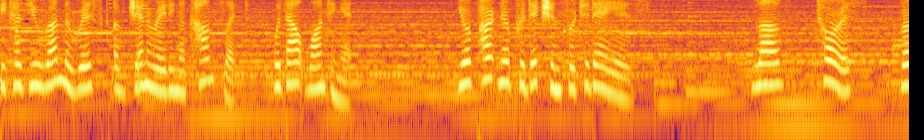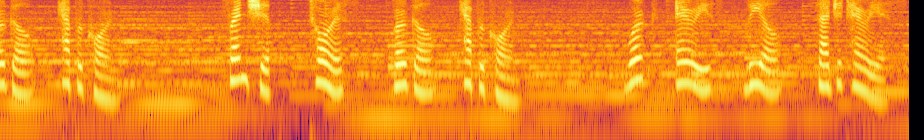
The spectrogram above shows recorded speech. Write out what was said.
because you run the risk of generating a conflict, without wanting it. Your partner prediction for today is Love, Taurus, Virgo, Capricorn. Friendship, Taurus, Virgo, Capricorn. Work, Aries, Leo, Sagittarius.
